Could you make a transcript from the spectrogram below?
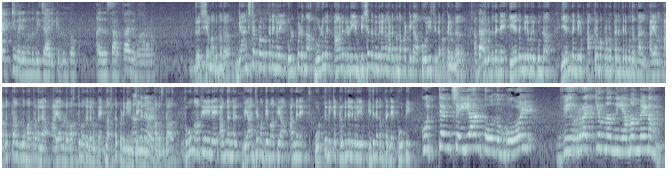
ആക്ട് വരുമെന്ന് വിചാരിക്കുന്നുണ്ടോ? അതിന് സർക്കാർ മാറണം. ദൃശ്യമാകുന്നത്. ഗാങ്സ്റ്റർ പ്രവർത്തനങ്ങളിൽ ഉൾപ്പെടുന്ന മുഴുവൻ ആളുകളുടെയും വിശദ വിവരങ്ങൾ അടങ്ങുന്ന പട്ടിക പോലീസിന്റെ പക്കലുണ്ട്. അതുകൊണ്ട് തന്നെ ഏതെങ്കിലും ഒരു ഗുണ്ട എന്തെങ്കിലും അക്രമ പ്രവർത്തനത്തിന് മുതിർന്നാൽ അയാൾ അകത്താകുക മാത്രമല്ല അയാളുടെ വസ്തുവകകളൊക്കെ നഷ്ടപ്പെടുകയും ചെയ്യുന്ന അവസ്ഥ. ഭൂമാഫിയയിലെ അംഗങ്ങൾ വ്യാജമദ്യ മാഫിയ അങ്ങനെ ഒട്ടുമിക്ക ക്രിമിനലുകളെയും ഇതിനകം തന്നെ പൂട്ടി. കുറ്റം ചെയ്യാൻ തോന്നുമ്പോൾ വിറയ്ക്കുന്ന നിയമം വേണം.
